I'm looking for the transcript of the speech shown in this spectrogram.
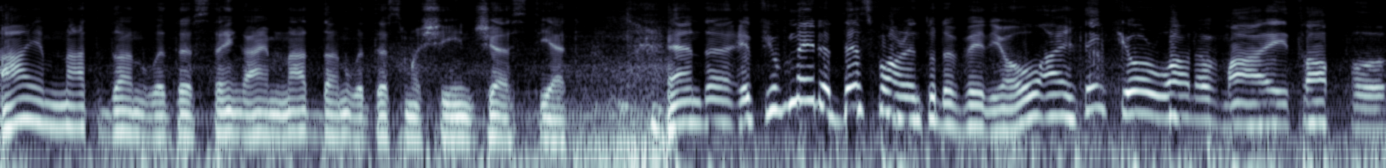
I am not done with this thing. I am not done with this machine just yet. And uh, if you've made it this far into the video I think you're one of my top uh,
